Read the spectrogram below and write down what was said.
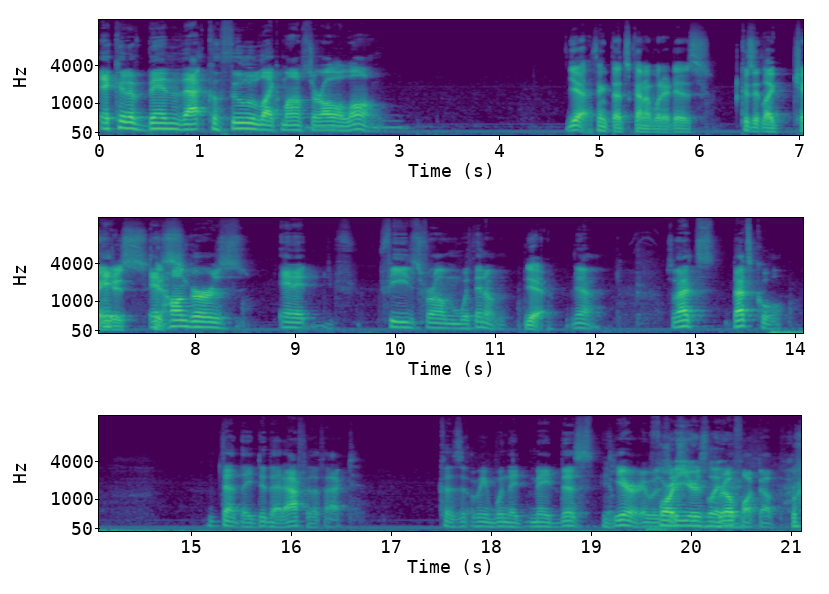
it could have been that Cthulhu-like monster all along. Yeah, I think that's kind of what it is because it like It, changes. it his- hungers and it f- feeds from within them. Yeah, Yeah. So that's that's cool that they did that after the fact. Because I mean, when they made this here, it was 40 just years later. real fucked up.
